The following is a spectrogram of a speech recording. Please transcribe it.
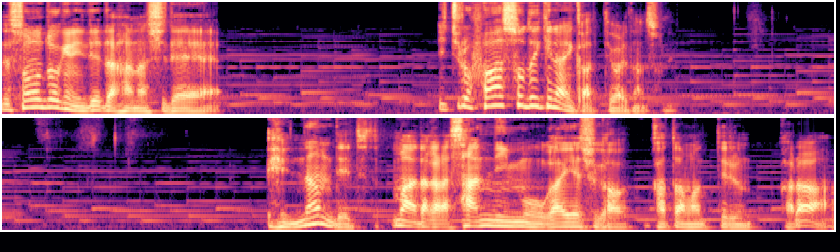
でその時に出た話で一度ファーストできないかって言われたんですよね。えなんでって言ったまあだから3人もう外野手が固まってるから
